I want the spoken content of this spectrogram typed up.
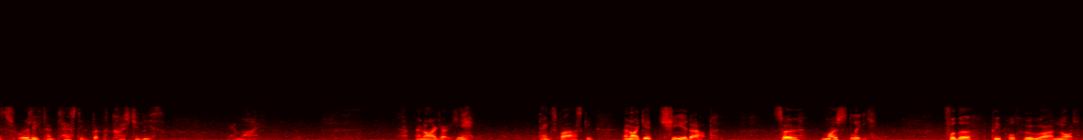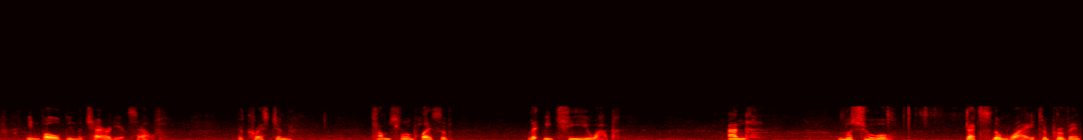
It's really fantastic. But the question is, am I? And I go, yeah, thanks for asking. And I get cheered up. So, mostly for the people who are not involved in the charity itself, the question comes from a place of, let me cheer you up. And I'm not sure that's the way to prevent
